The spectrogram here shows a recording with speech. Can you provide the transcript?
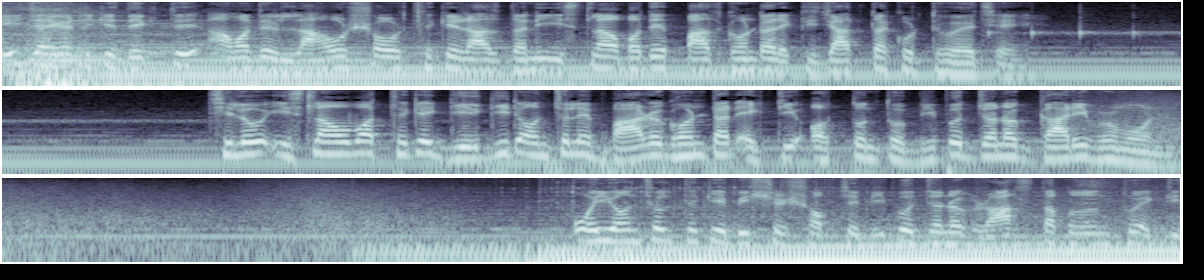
এই জায়গাটিকে দেখতে আমাদের লাহোর শহর থেকে রাজধানী ইসলামাবাদে পাঁচ ঘণ্টার একটি যাত্রা করতে হয়েছে। ছিল ইসলামাবাদ থেকে গিলগিট অঞ্চলে বারো ঘণ্টার একটি অত্যন্ত বিপজ্জনক গাড়ি ভ্রমণ। ওই অঞ্চল থেকে বিশ্বের সবচেয়ে বিপজ্জনক রাস্তা পর্যন্ত একটি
